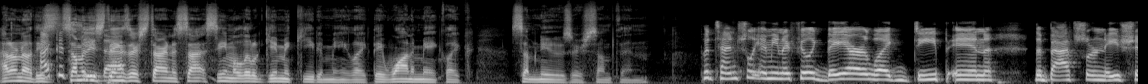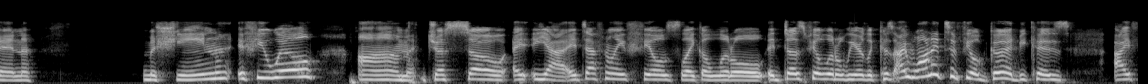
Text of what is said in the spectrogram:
I don't know. These some of these things are starting to so- seem a little gimmicky to me. Like they want to make like some news or something. potentially i mean i feel like they are like deep in the bachelor nation machine if you will um just so I, yeah it definitely feels like a little it does feel a little weird like because i want it to feel good because i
